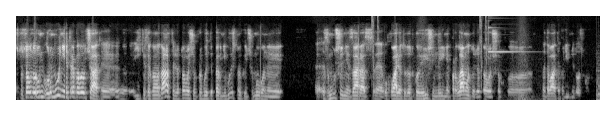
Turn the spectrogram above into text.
Стосовно Румунії, треба вивчати е, їхнє законодавство для того, щоб робити певні висновки, чому вони змушені зараз ухвалювати додаткові рішення на рівні парламенту для того, щоб надавати подібні дозволи.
